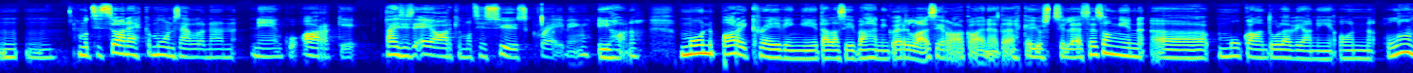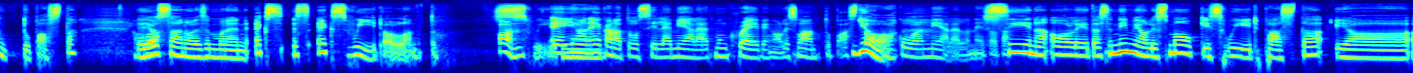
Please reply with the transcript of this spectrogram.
mm, mm. Mutta siis se on ehkä mun sellainen niin kuin arki, tai siis ei arki, mutta siis syyscraving. Ihana. Mun pari cravingia, tällaisia vähän niin kuin erilaisia raaka-aineita, ehkä just silleen sesongin äh, mukaan tulevia, niin on lanttupasta. Ja Oho. jossain oli semmoinen, ex Swede on lanttu? On. Swede, ei ihan niin. ekana tuu silleen mieleen, että mun craving olisi lanttupasta. Joo. Mä kuulen mielelläni tota. Siinä oli, tässä nimi oli Smoky Sweet Pasta ja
